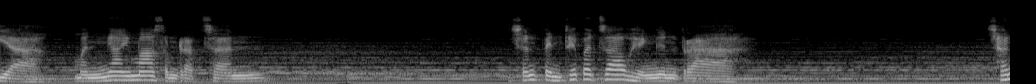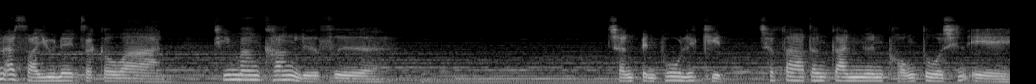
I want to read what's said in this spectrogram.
อย่างมันง่ายมากสำหรับฉัน ฉันเป็นเทพเจ้าแห่งเงินตรา ฉันอาศัยอยู่ในจักรวาลที่มั่งคั่งเหลือเฟือ ฉันเป็นผู้ลิขิตชะตาทางการเงินของตัวฉันเอง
